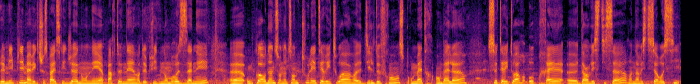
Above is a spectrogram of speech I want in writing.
Le MIPIM avec Choose Paris Region, on est partenaire depuis de nombreuses années. Euh, on coordonne sur notre centre tous les territoires euh, d'Île-de-France pour mettre en valeur ce territoire auprès euh, d'investisseurs, d'investisseurs aussi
